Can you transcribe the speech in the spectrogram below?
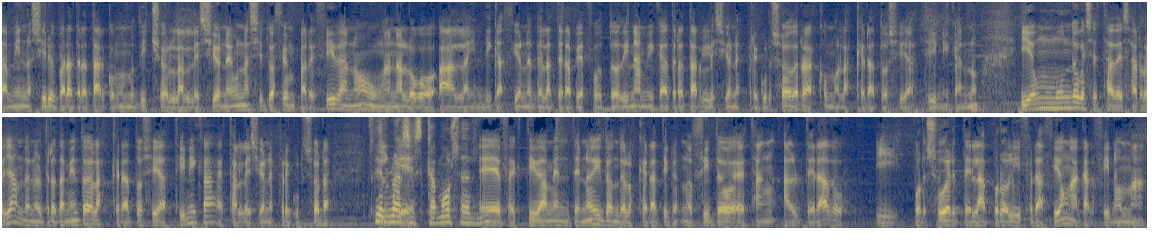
también nos sirve para tratar, como hemos dicho, las lesiones. Una situación parecida, ¿no? Un análogo a las indicaciones de la terapia fotodinámica, tratar lesiones precursoras como las queratosis actínicas, ¿no? Y es un mundo que se está desarrollando en el tratamiento de las queratosis actínicas, estas lesiones precursoras. Células escamosas. Efectivamente, ¿no? Y donde los queratinocitos están alterados y por suerte la proliferación a carcinoma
